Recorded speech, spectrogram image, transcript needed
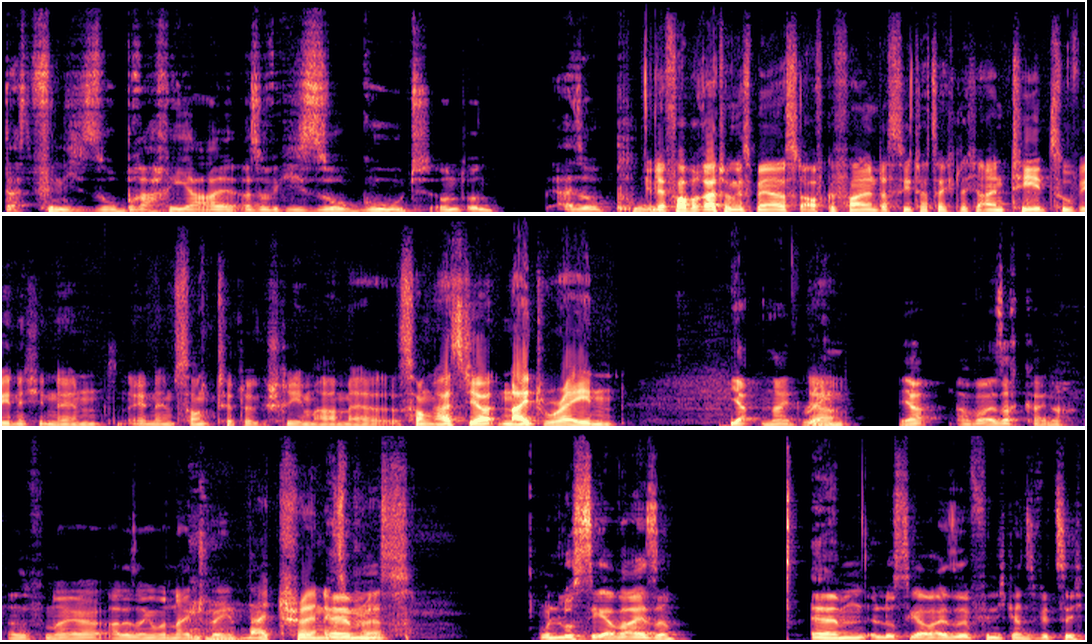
das finde ich so brachial, also wirklich so gut und, und also, puh. In der Vorbereitung ist mir erst aufgefallen, dass sie tatsächlich ein T zu wenig in den, in den Songtitel geschrieben haben. Der Song heißt ja Night Rain. Ja, Night Rain. Ja. Aber sagt keiner. Also von daher, alle sagen immer Night Train. Night Train Ähm, Express. Und lustigerweise, ähm, lustigerweise finde ich ganz witzig.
